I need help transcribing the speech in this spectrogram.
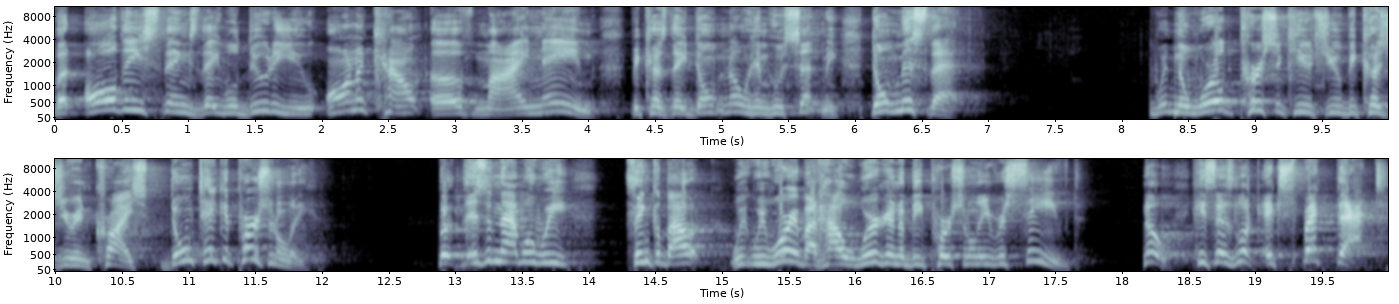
But all these things they will do to you on account of my name, because they don't know him who sent me. Don't miss that. When the world persecutes you because you're in Christ, don't take it personally. But isn't that what we think about? We, we worry about how we're going to be personally received. No, he says, look, expect that.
